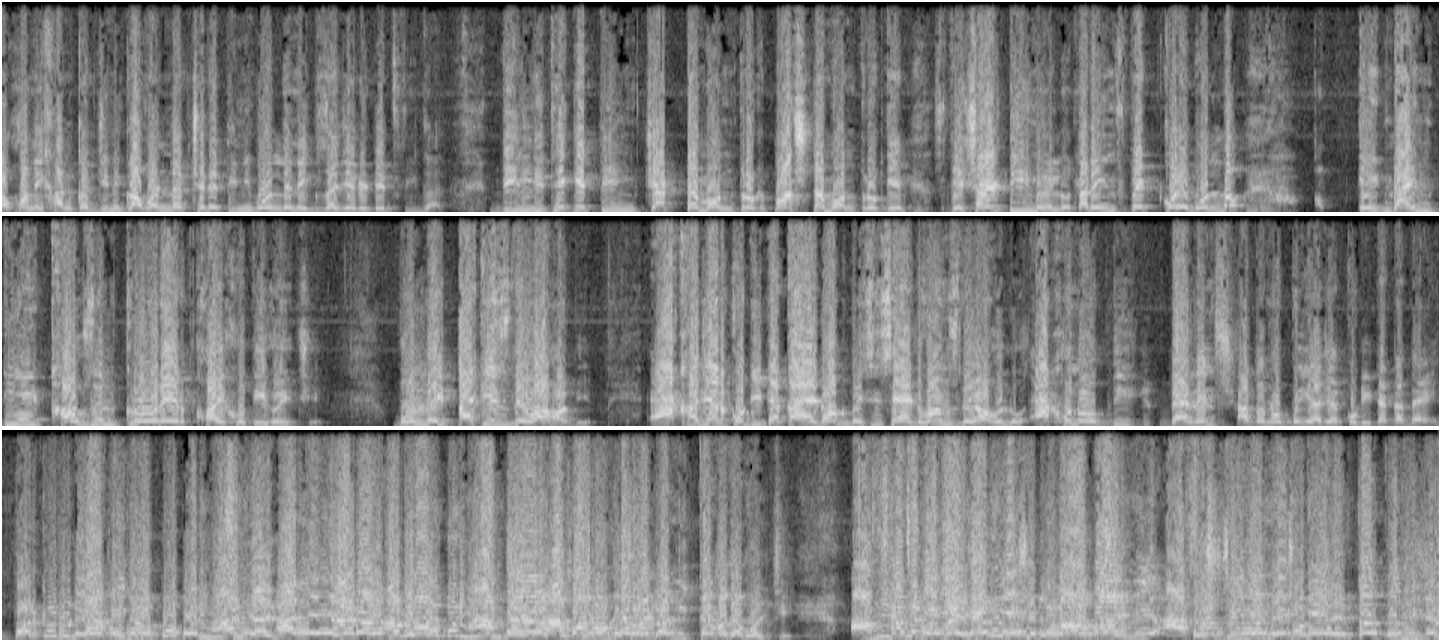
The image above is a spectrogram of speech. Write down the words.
তখন এখানকার যিনি গভর্নর ছেড়ে তিনি বললেন এক্সাজারেটেড ফিগার দিল্লি থেকে তিন, চারটা মন্ত্রক, পাঁচটা মন্ত্রকের স্পেশাল টিম এলো। তারা ইন্সপেক্ট করে বলল, এই নাইনটি এইট থাউজেন্ড ক্রোরের ক্ষয়ক্ষতি হয়েছে। বলল এই প্যাকেজ দেওয়া হবে। এক হাজার কোটি টাকা অ্যাডহক বেসিসে অ্যাডভান্স দেওয়া হলো এখনও অবধি ব্যালেন্স সাতানব্বই হাজার কোটি টাকা দেয়নি তার কারণ এরা কখনো proper issue দেয় না। এরা এরা কখনো আবার- proper দেয় না। আবার- আবার উল্টাপাল্টা মিথ্যা কথা বলছে মিথ্যা কথা এখানে বসে বলা হচ্ছে। পশ্চিমবঙ্গ সরকারের উত্তরপ্রদেশের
